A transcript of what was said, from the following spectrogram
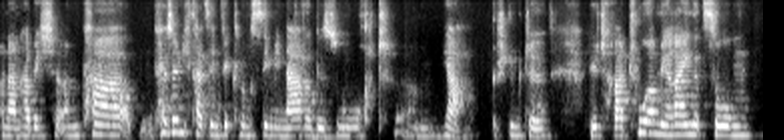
Und dann habe ich ein paar Persönlichkeitsentwicklungsseminare besucht, ähm, ja, bestimmte Literatur mir reingezogen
